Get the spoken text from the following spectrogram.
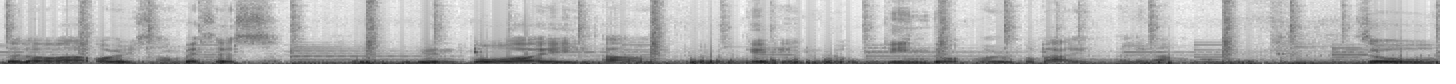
dalawa or isang beses yun po ay ang gindo, gindo or babaeng alimango. So,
